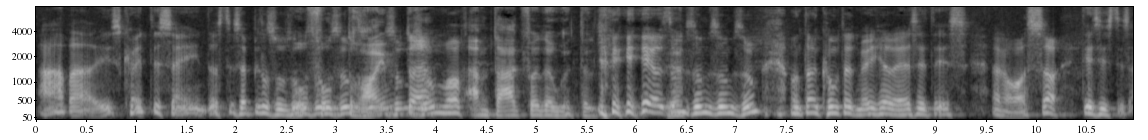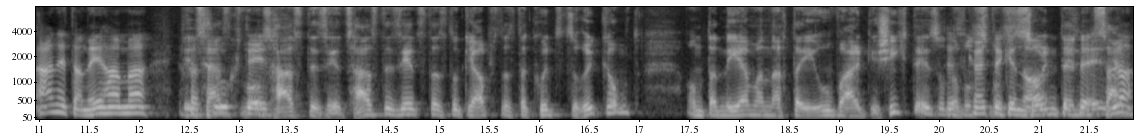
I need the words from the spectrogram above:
Aber es könnte sein, dass das ein bisschen so so, so, so, träumt so, so, macht. am Tag vor der Urteilsfälligkeit. ja, sum, sum, sum, sum. Und dann kommt halt möglicherweise das raus. So, das ist das eine. Der Nehammer das heißt, was heißt das jetzt? Heißt das jetzt, dass du glaubst, dass der Kurz zurückkommt? Und dann näher man nach der EU-Wahl Geschichte ist? Oder das was, könnte was genau, sollen denn das, ja,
